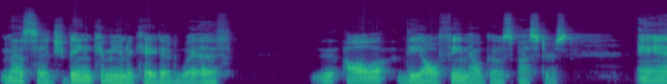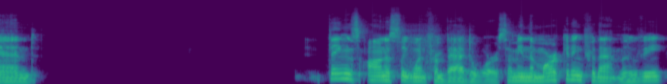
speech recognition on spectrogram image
message being communicated with all the all female Ghostbusters. And things honestly went from bad to worse. I mean, the marketing for that movie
